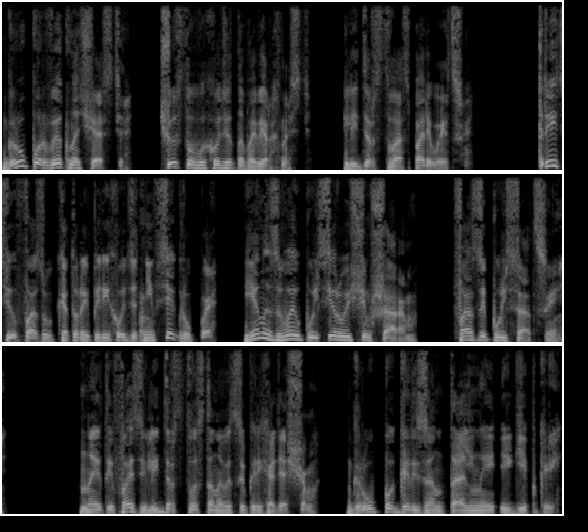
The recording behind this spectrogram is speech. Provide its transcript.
Группа рвет на части, чувства выходят на поверхность, лидерство оспаривается. Третью фазу, к которой переходят не все группы, я называю пульсирующим шаром, фазы пульсации. На этой фазе лидерство становится переходящим, группа горизонтальной и гибкой.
